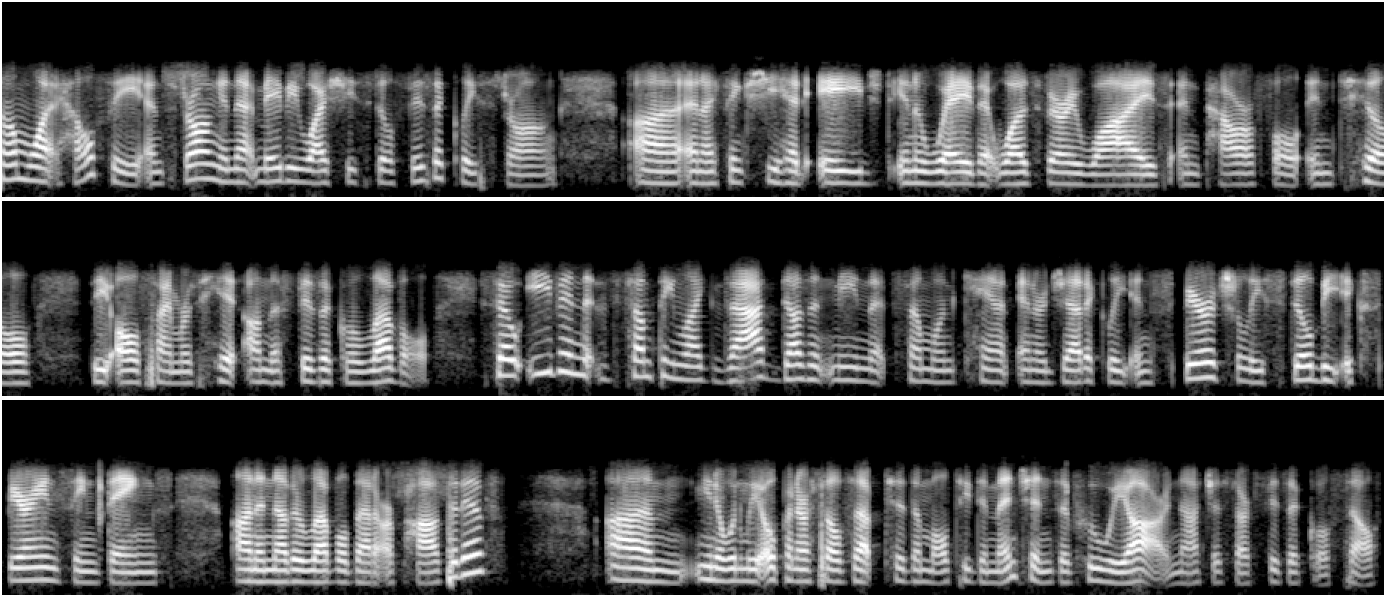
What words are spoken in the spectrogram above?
somewhat healthy and strong and that may be why she's still physically strong uh and i think she had aged in a way that was very wise and powerful until the alzheimer's hit on the physical level so even something like that doesn't mean that someone can't energetically and spiritually still be experiencing things on another level that are positive. Um, you know, when we open ourselves up to the multi dimensions of who we are, not just our physical self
